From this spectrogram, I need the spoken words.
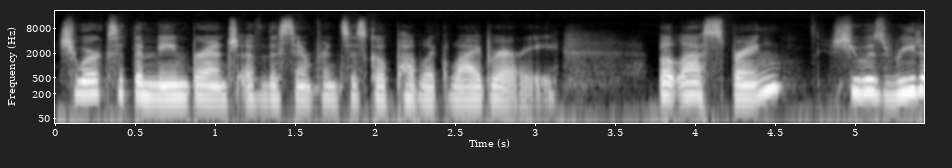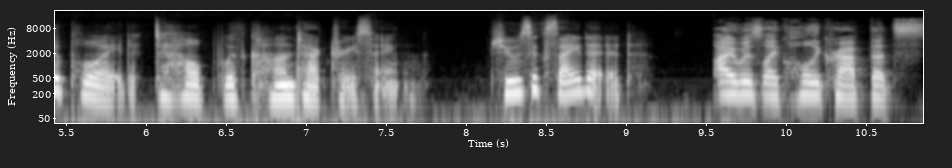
She works at the main branch of the San Francisco Public Library. But last spring, she was redeployed to help with contact tracing. She was excited. I was like, holy crap, that's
